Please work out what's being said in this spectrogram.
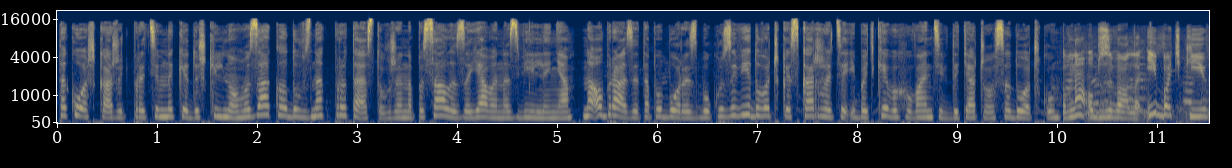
Також кажуть, працівники дошкільного закладу в знак протесту вже написали заяви на звільнення. На образи та побори з боку завідувачки скаржаться і батьки вихованців дитячого садочку. Вона обзивала і батьків,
